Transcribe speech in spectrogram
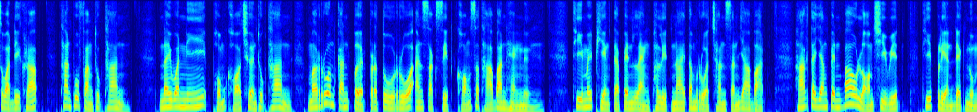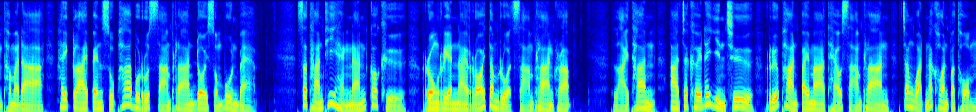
สวัสดีครับ ท่านผู้ฟังทุกท่าน ในวันนี้ผมขอเชิญทุกท่านมาร่วมกันเปิดประตูรั้วอันศักดิ์สิทธิ์ของสถาบันแห่งหนึ่ง ที่ไม่เพียงแต่เป็นแหล่งผลิตนายตำรวจชั้นสัญญาบัตรหากแต่ยังเป็นเบ้าหลอมชีวิต ที่เปลี่ยนเด็กหนุ่มธรรมดา ให้กลายเป็นสุภาพบุรุษสามพรานโดยสมบูรณ์แบบ สถานที่แห่งนั้นก็คือ โรงเรียนนายร้อยตำรวจสามพรานครับ หลายท่านอาจจะเคยได้ยินชื่อ หรือผ่านไปมาแถวสามพราน จังหวัดนครปฐม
